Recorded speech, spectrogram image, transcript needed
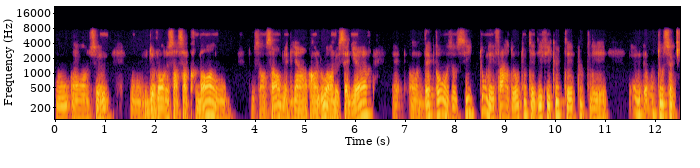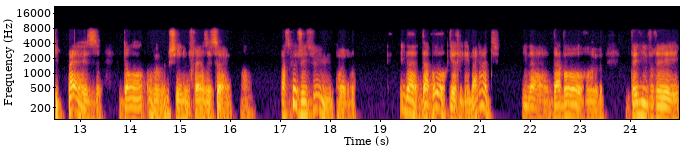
où on se, où devant le Saint-Sacrement, où tous ensemble, eh bien, en louant le Seigneur, on dépose aussi tous les fardeaux, toutes les difficultés, euh, tout ce qui pèse dans, euh, chez nos frères et sœurs. Hein. Parce que Jésus, euh, il a d'abord guéri les malades, il a d'abord délivré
